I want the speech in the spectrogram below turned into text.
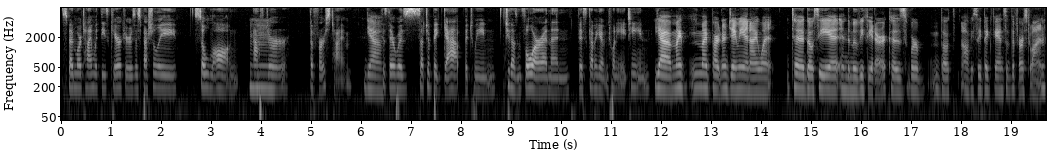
spend more time with these characters, especially so long after the first time Yeah. because there was such a big gap between 2004 and then this coming out in 2018. Yeah, my my partner Jamie and I went to go see it in the movie theater because we're both obviously big fans of the first one,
